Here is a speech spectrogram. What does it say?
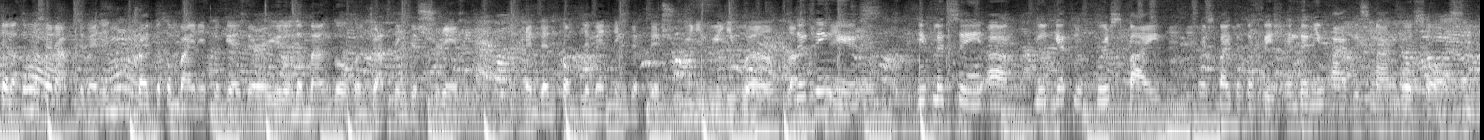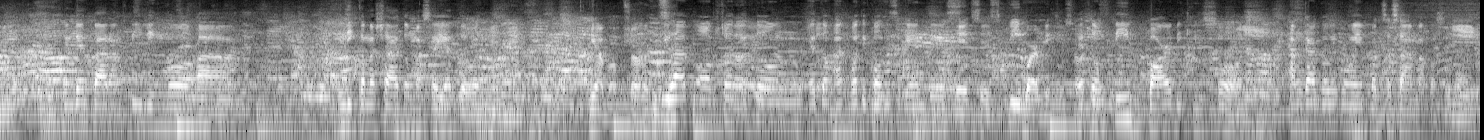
talaga masarap, di ba? And try to combine it together, you know, the mango contrasting the shrimp and then complementing the fish really, really well. Plus The thing is, if let's say um, you'll get your first bite, first bite of the fish, and then you add this mango sauce, and then parang feeling mo um, hindi ka masyadong masaya doon. you have options. You have option itong, itong uh, what you call this again, this It's, it's pea barbecue sauce. Itong beef barbecue sauce, ang gagawin ko ngayon pagsasama ko sila. Yes.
